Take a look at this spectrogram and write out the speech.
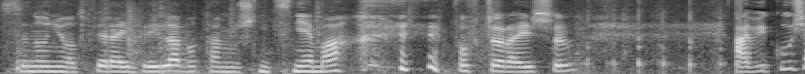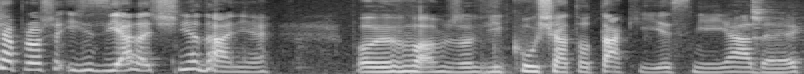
Synu, nie otwieraj grilla, bo tam już nic nie ma po wczorajszym. A Wikusia, proszę iść zjadać śniadanie. Powiem wam, że Wikusia to taki jest niejadek.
